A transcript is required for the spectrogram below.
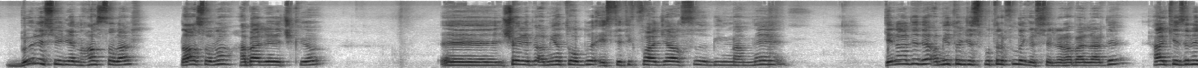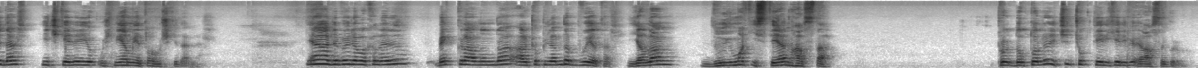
Böyle söyleyen hastalar daha sonra haberlere çıkıyor. Ee, şöyle bir ameliyat oldu, estetik faciası bilmem ne. Genelde de ameliyat öncesi fotoğrafını da gösterirler haberlerde. Herkese ne der? Hiç gereği yokmuş, niye ameliyat olmuş ki derler. Genelde böyle vakaların background'ında, arka planında bu yatar. Yalan duymak isteyen hasta. Doktorlar için çok tehlikeli bir hasta grubu.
